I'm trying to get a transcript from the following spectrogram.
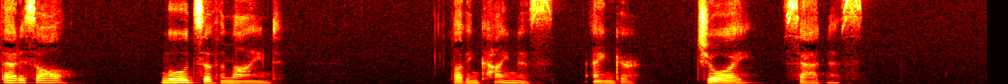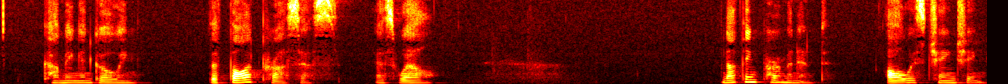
That is all. Moods of the mind loving kindness, anger, joy, sadness, coming and going, the thought process as well. Nothing permanent, always changing.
